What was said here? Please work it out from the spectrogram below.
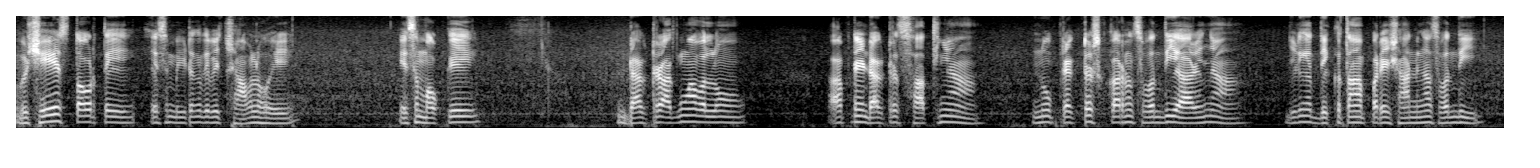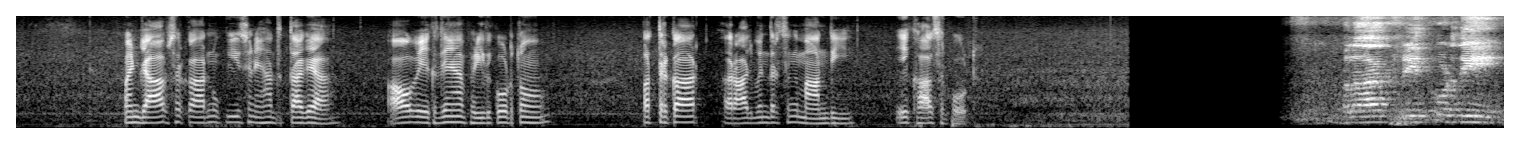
ਵਿਸ਼ੇਸ਼ ਤੌਰ ਤੇ ਇਸ ਮੀਟਿੰਗ ਦੇ ਵਿੱਚ ਸ਼ਾਮਲ ਹੋਏ। ਇਸ ਮੌਕੇ ਡਾਕਟਰ ਆਗੂਆਂ ਵੱਲੋਂ ਆਪਣੇ ਡਾਕਟਰ ਸਾਥੀਆਂ ਨੂੰ ਪ੍ਰੈਕਟਿਸ ਕਰਨ ਸੰਬੰਧੀ ਆ ਰਹੀਆਂ ਜਿਹੜੀਆਂ ਦਿੱਕਤਾਂ, ਪਰੇਸ਼ਾਨੀਆਂ ਸੰਬੰਧੀ ਪੰਜਾਬ ਸਰਕਾਰ ਨੂੰ ਕੀ ਸੁਨੇਹਾ ਦਿੱਤਾ ਗਿਆ, ਆਓ ਵੇਖਦੇ ਹਾਂ ਫਰੀਦਕੋਟ ਤੋਂ ਪੱਤਰਕਾਰ ਰਾਜਵਿੰਦਰ ਸਿੰਘ ਮਾਨ ਦੀ ਇਹ ਖਾਸ ਰਿਪੋਰਟ। ਬਲਾਕ ਫਰੀਦਕੋਟ ਦੀ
